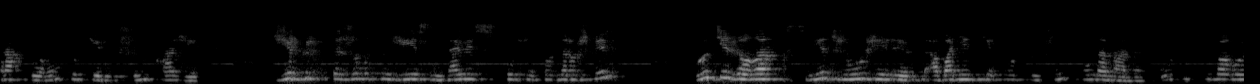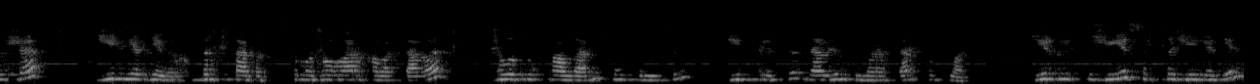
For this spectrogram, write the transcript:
тұрақтылығын көтеру үшін қажет. Жергілікті жылыту жүйесін тәуелсіз қосу қыздырғышпен өте жоғары қысыммен жылу желілерін абонентке қосу үшін қолданады. Осы сызба бойынша желілердегі қыздырғыштардың қысымы жоғары қабаттағы жылыту құралдарын толтыру үшін жеткіліксіз зәулім ғимараттар қосылады. Жергілікті жүйе сыртқы жүйелерден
